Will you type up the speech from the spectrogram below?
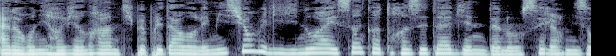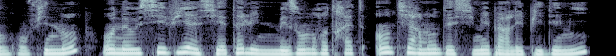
Alors on y reviendra un petit peu plus tard dans l'émission, mais l'Illinois et cinq autres États viennent d'annoncer leur mise en confinement. On a aussi vu à Seattle une maison de retraite entièrement décimée par l'épidémie.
